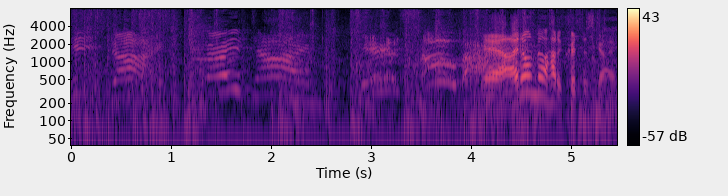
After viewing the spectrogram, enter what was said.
He died! Right time! It's over! Yeah, I don't know how to crit this guy.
